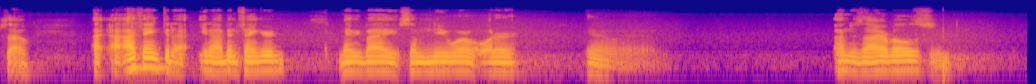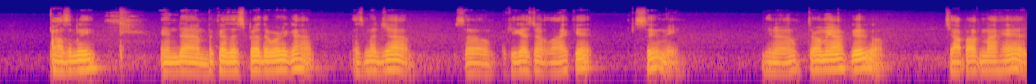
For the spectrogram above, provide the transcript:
So I, I think that I, uh, you know I've been fingered, maybe by some new world order, you know, uh, undesirables, possibly, and um, because I spread the word of God. That's my job. So if you guys don't like it, sue me. You know, throw me off Google, chop off my head.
